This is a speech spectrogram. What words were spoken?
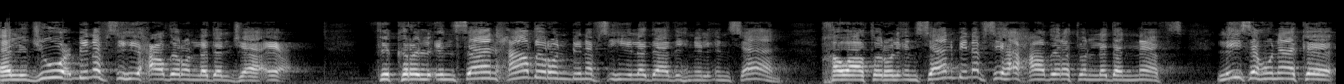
الجوع بنفسه حاضر لدى الجائع. فكر الإنسان حاضر بنفسه لدى ذهن الإنسان خواطر الإنسان بنفسها حاضرة لدى النفس. ليس هناك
